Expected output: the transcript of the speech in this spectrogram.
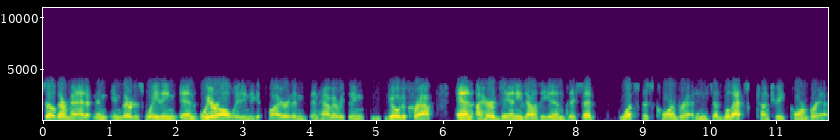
so they're mad at and, and they're just waiting and we're all waiting to get fired and and have everything go to crap. And i heard danny down at the end they said what's this cornbread? And he said, well, that's country cornbread.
